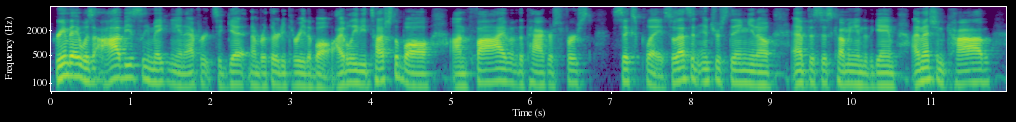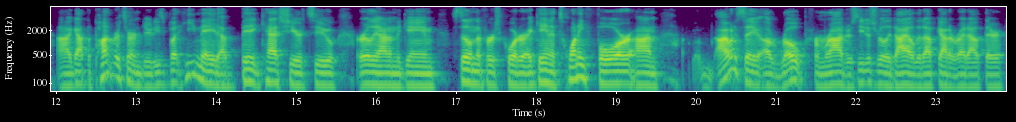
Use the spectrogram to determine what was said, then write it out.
Green Bay was obviously making an effort to get number 33 the ball. I believe he touched the ball on five of the Packers' first six plays. So that's an interesting, you know, emphasis coming into the game. I mentioned Cobb uh, got the punt return duties, but he made a big catch here too early on in the game, still in the first quarter. A gain of 24 on, I would say, a rope from Rodgers. He just really dialed it up, got it right out there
